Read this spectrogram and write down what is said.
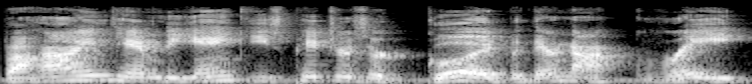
Behind him, the Yankees pitchers are good, but they're not great.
